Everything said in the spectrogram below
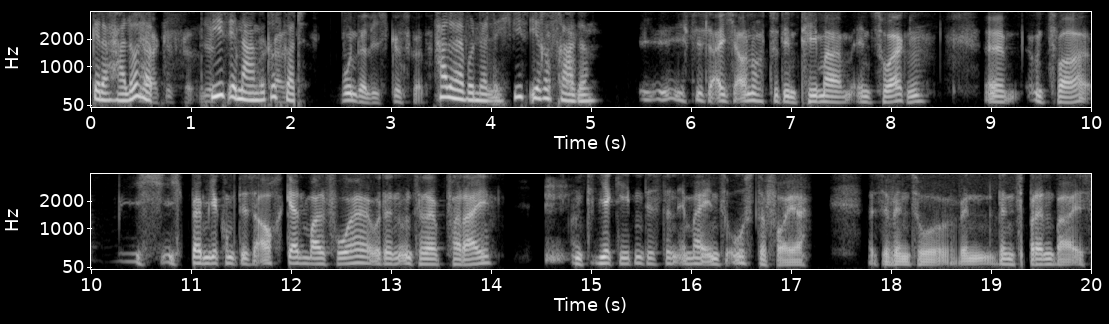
genau, hallo, Herr. Ja, Wie ist Ihr Name? Grüß Gott. Wunderlich, grüß Gott. Hallo, Herr Wunderlich. Wie ist Ihre Frage? Ist es eigentlich auch noch zu dem Thema Entsorgen? Ähm, Und zwar, ich, ich, bei mir kommt das auch gern mal vor oder in unserer Pfarrei. Und wir geben das dann immer ins Osterfeuer. Also wenn so, wenn wenn es brennbar ist.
